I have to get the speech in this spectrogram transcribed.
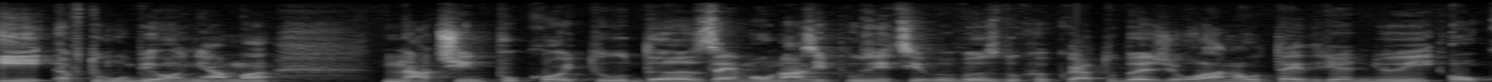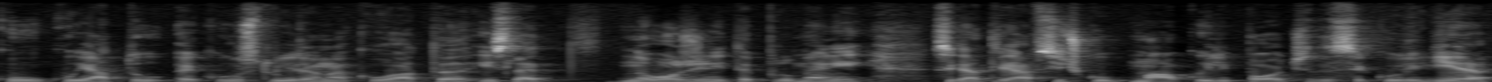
и автомобила няма начин по който да взема онази позиция във въздуха, която бе желана от Едриан Нюи, около която е конструирана колата и след наложените промени сега трябва всичко малко или повече да се коригира.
